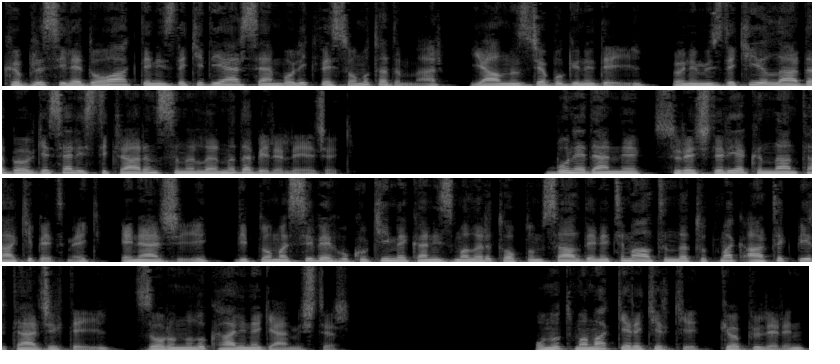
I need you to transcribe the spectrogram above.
Kıbrıs ile Doğu Akdeniz'deki diğer sembolik ve somut adımlar, yalnızca bugünü değil, önümüzdeki yıllarda bölgesel istikrarın sınırlarını da belirleyecek. Bu nedenle, süreçleri yakından takip etmek, enerjiyi, diplomasi ve hukuki mekanizmaları toplumsal denetim altında tutmak artık bir tercih değil, zorunluluk haline gelmiştir. Unutmamak gerekir ki, köprülerin,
